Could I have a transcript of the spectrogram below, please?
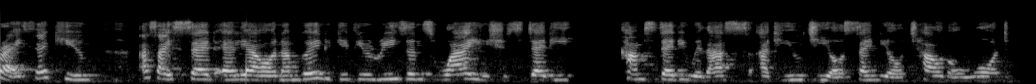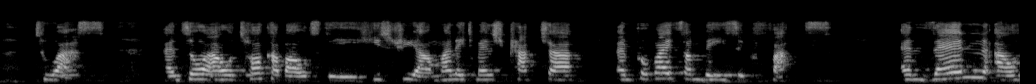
right, thank you. As I said earlier on, I'm going to give you reasons why you should study, come study with us at UG or send your child or ward to us. And so I'll talk about the history, our management structure, and provide some basic facts. And then I'll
